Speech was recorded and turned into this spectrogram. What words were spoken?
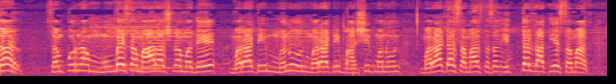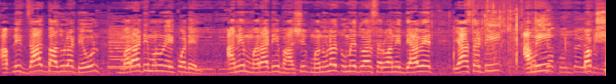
तर संपूर्ण मुंबईसह महाराष्ट्रामध्ये मराठी म्हणून मराठी भाषिक म्हणून मराठा समाज तसंच इतर जातीय समाज आपली जात बाजूला ठेवून मराठी म्हणून एकवटेल आणि मराठी भाषिक म्हणूनच उमेदवार सर्वांनी द्यावेत यासाठी आम्ही पक्ष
